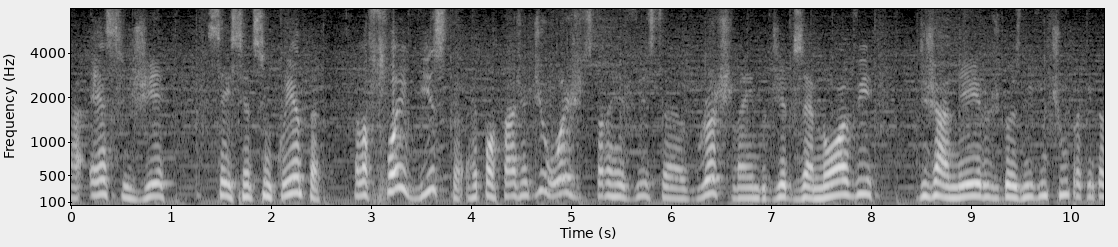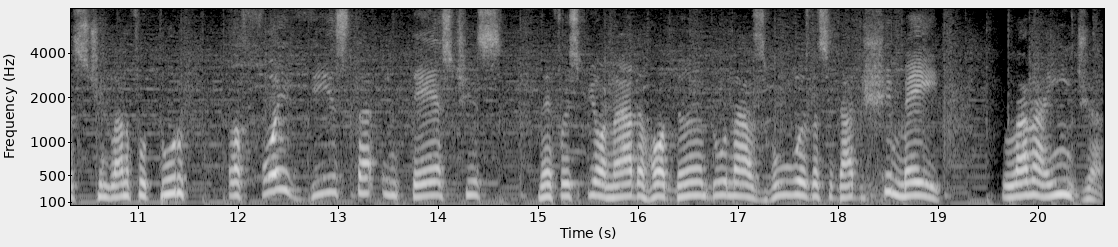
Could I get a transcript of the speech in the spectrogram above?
a SG 650, ela foi vista, a reportagem de hoje está na revista Rushland, do dia 19 de janeiro de 2021, para quem está assistindo lá no futuro. Ela foi vista em testes, né, foi espionada rodando nas ruas da cidade de Chimei, lá na Índia.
